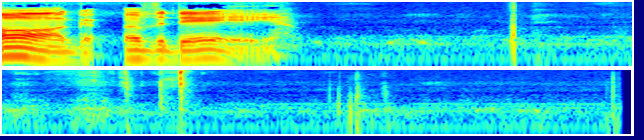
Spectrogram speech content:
hog of the day.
